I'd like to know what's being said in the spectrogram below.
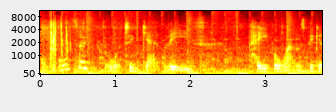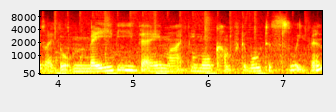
I also thought to get these paper ones because I thought maybe they might be more comfortable to sleep in.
